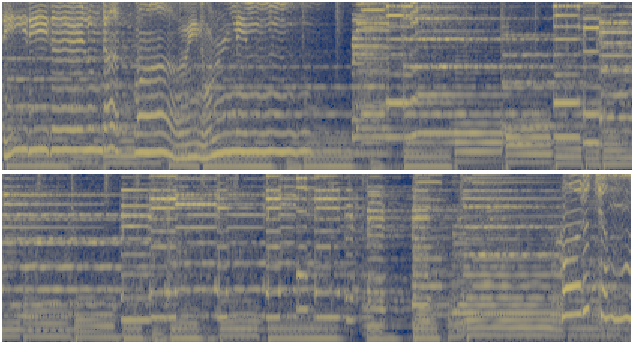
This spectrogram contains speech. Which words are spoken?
തീരികളുണ്ടാത്മാവിനുള്ളിൽ. ഒരു ചുംബനത്തിനാൽ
